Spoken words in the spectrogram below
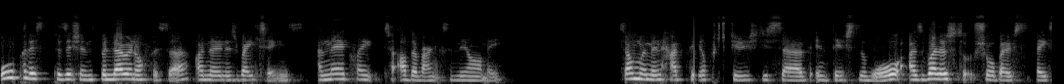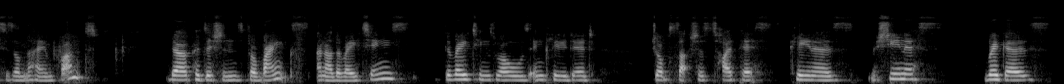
All police positions below an officer are known as ratings, and they equate to other ranks in the army. Some women had the opportunity to serve in theatres of war, as well as shore bases on the home front. There are positions for ranks and other ratings. The ratings roles included jobs such as typists, cleaners, machinists, riggers,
